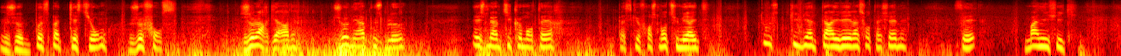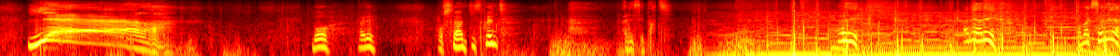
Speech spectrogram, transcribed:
je ne pose pas de questions, je fonce. Je la regarde, je mets un pouce bleu et je mets un petit commentaire parce que franchement tu mérites tout ce qui vient de t'arriver là sur ta chaîne. C'est magnifique. Yeah Bon, allez, On se fait un petit sprint. Allez, c'est parti. Allez Allez, allez On accélère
